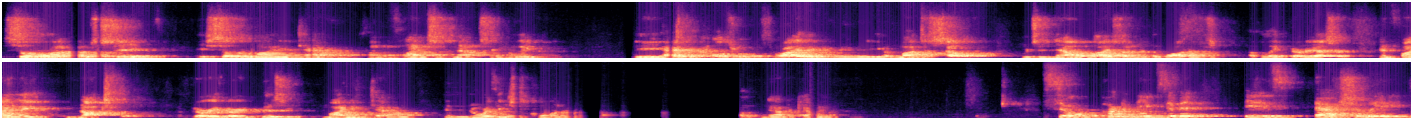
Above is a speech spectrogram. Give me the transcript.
Silverado City, a silver mining town on the flanks of Mount St. Helena, the agricultural thriving community of Monticello, which is now lies under the waters of Lake Berryessa, and finally Knoxville, a very, very busy mining town in the northeast corner of Napa County. So part of the exhibit is actually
